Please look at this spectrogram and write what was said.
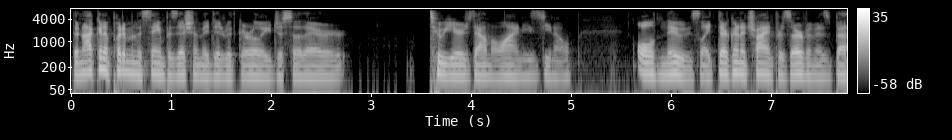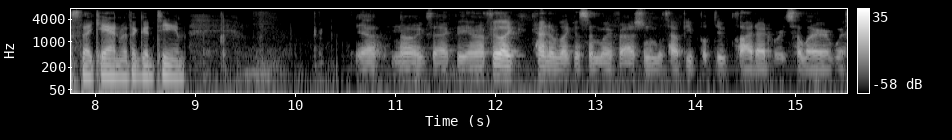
They're not going to put him in the same position they did with Gurley, just so they're two years down the line. He's you know old news. Like they're going to try and preserve him as best they can with a good team. Yeah, no, exactly. And I feel like kind of like a similar fashion with how people do Clyde Edwards Helaire with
